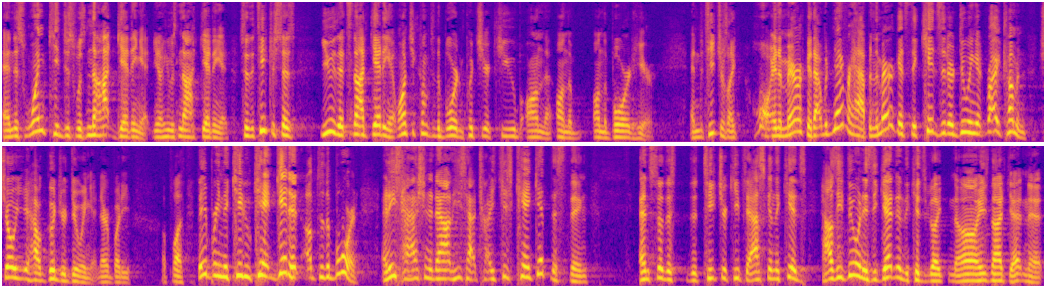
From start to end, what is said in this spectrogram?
And this one kid just was not getting it. You know, he was not getting it. So the teacher says, You that's not getting it, why don't you come to the board and put your cube on the, on the, on the board here? And the teacher's like, Oh, in America, that would never happen. In America, it's the kids that are doing it right. Come and show you how good you're doing it. And everybody applauds. They bring the kid who can't get it up to the board. And he's hashing it out, and he's ha- try, he just can't get this thing. And so the, the teacher keeps asking the kids, How's he doing? Is he getting it? The kids be like, No, he's not getting it.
